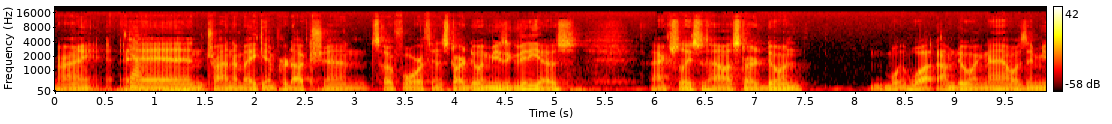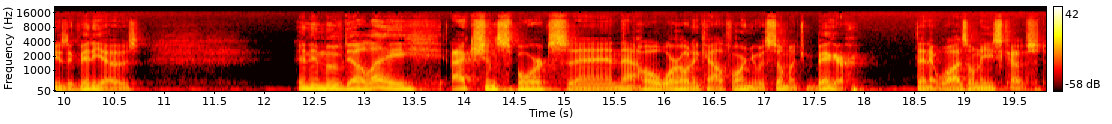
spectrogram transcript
right, Yeah. and trying to make it in production, and so forth, and start doing music videos. Actually, this is how I started doing what, what I'm doing now is in music videos. And then moved to LA. Action sports and that whole world in California was so much bigger than it was on the East Coast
